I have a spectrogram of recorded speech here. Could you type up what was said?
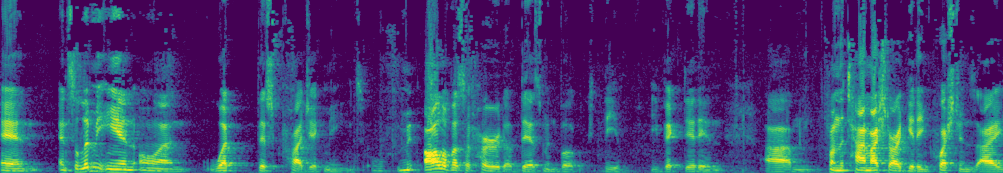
And, and so let me end on what this project means. All of us have heard of Desmond Book, the evicted. And um, from the time I started getting questions, I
